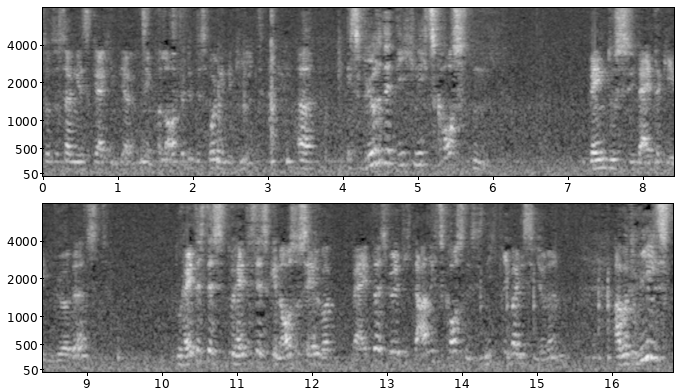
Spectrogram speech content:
sozusagen jetzt gleich in, der, in dem Verlauf, für die das Folgende gilt, äh, es würde dich nichts kosten, wenn du sie weitergeben würdest. Du hättest, es, du hättest es genauso selber weiter, es würde dich da nichts kosten, es ist nicht rivalisierend, aber du willst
